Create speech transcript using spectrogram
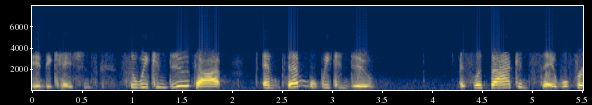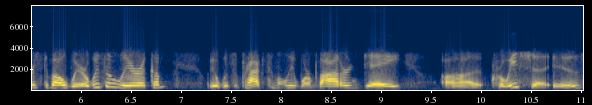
indications. So we can do that, and then what we can do is look back and say, well, first of all, where was Illyricum? It was approximately where modern day uh, Croatia is,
